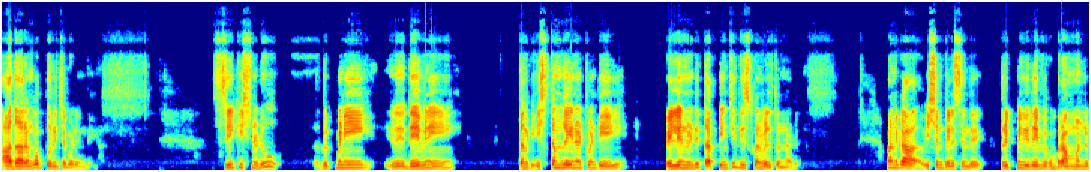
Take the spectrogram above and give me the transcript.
ఆధారంగా పూరించబడింది. శ్రీకృష్ణుడు రుక్మిణీ దేవిని తనకి ఇష్టం లేనటువంటి పెళ్ళి నుండి తప్పించి తీసుకొని వెళ్తున్నాడు. మనకు ఆ విషయం తెలిసిందే. రుక్మిణీదేవి ఒక బ్రాహ్మణ్ణి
